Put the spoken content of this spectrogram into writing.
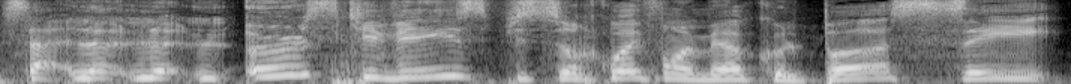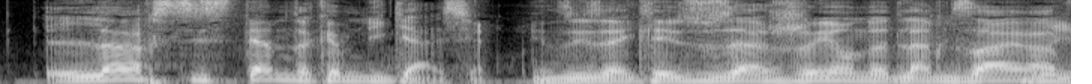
ça le- le- eux, ce qu'ils visent, puis sur quoi ils font un meilleur coup de pas, c'est leur système de communication. Ils disent avec les usagers, on a de la misère à, vous-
